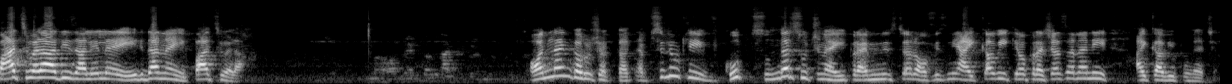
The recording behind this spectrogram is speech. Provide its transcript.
पाच वेळा आधी झालेलं आहे. एकदा नाही पाच वेळा. ऑनलाईन करू शकतात. ऍब्सोल्युटली खूप सुंदर सूचना ही प्राईम मिनिस्टर ऑफिसनी ऐकावी किंवा प्रशासनाने ऐकावी पुण्याच्या.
